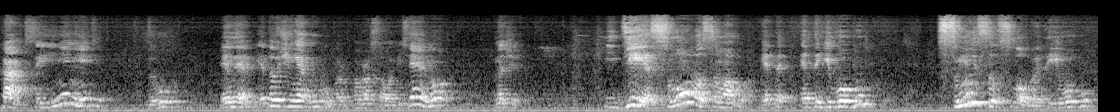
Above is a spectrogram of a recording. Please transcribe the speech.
как соединение этих двух энергий. Это очень я грубо по-простому объясняю, но Значит, идея слова самого это, – это его буквы. Смысл слова – это его буквы.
